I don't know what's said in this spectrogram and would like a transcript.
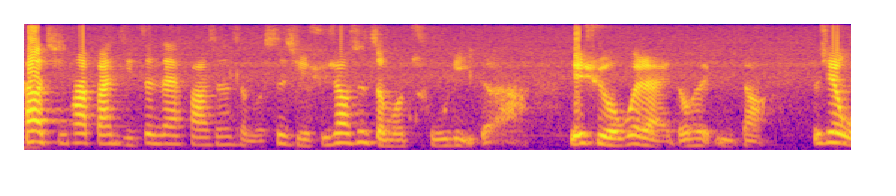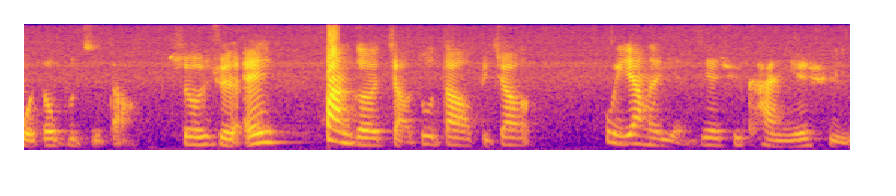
还有其他班级正在发生什么事情，学校是怎么处理的啊？也许我未来都会遇到这些，我都不知道，所以我就觉得，哎，换个角度到比较不一样的眼界去看，也许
